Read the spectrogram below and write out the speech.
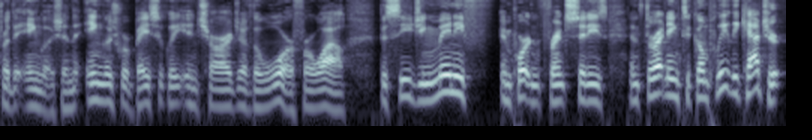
for the English, and the English were basically in charge of the war for a while, besieging many f- important French cities and threatening to completely capture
